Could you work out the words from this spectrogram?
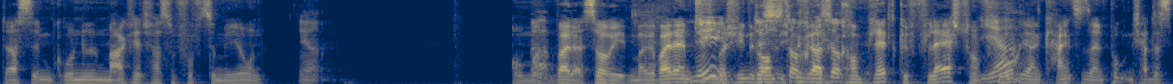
Da hast du im Grunde einen Marktwert fast von 15 Millionen. Ja. Oh Mann, ah. weiter, sorry. Weiter im nee, Maschinenraum. Ich doch, bin gerade komplett geflasht von ja. Florian Kainz und seinen Punkten. Ich hatte es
